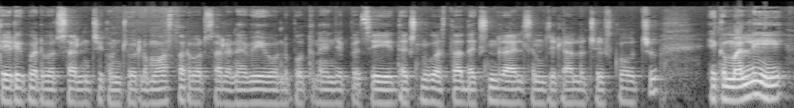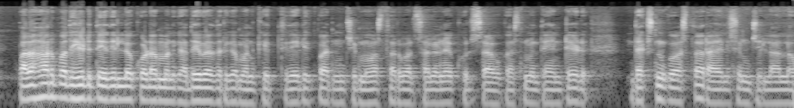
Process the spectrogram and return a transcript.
తేలికపాటి వర్షాల నుంచి కొన్ని చోట్ల మోస్తారు వర్షాలు అనేవి ఉండిపోతున్నాయని చెప్పేసి దక్షిణ కోస్తా దక్షిణ రాయలసీమ జిల్లాల్లో చూసుకోవచ్చు. ఇక మళ్ళీ పదహారు పదిహేడు తేదీల్లో కూడా మనకి అదే వెదర్గా మనకి తేలికపాటి నుంచి మోస్తారు వర్షాలు అనేవి కురిసే అవకాశం అయితే అంటే దక్షిణ కోస్తా రాయలసీమ జిల్లాలో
